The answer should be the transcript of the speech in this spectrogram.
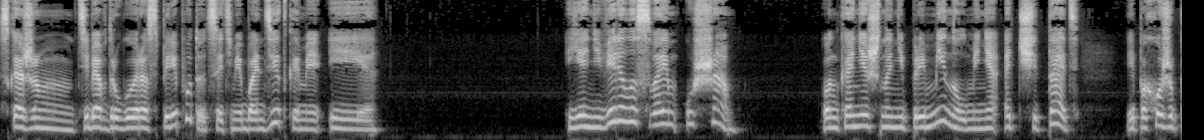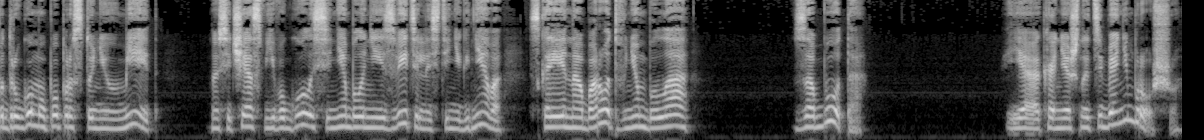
Скажем, тебя в другой раз перепутают с этими бандитками и... Я не верила своим ушам. Он, конечно, не приминул меня отчитать и, похоже, по-другому попросту не умеет, но сейчас в его голосе не было ни извительности, ни гнева, скорее наоборот, в нем была забота. Я, конечно, тебя не брошу,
